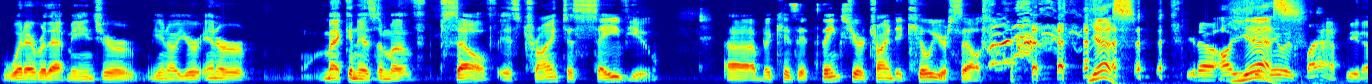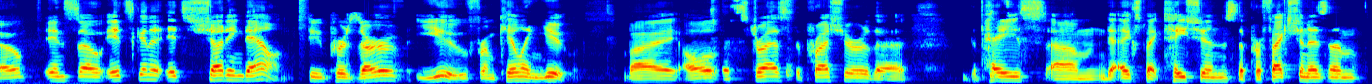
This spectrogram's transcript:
whatever that means, your, you know, your inner mechanism of self is trying to save you. Uh, because it thinks you're trying to kill yourself. yes. You know, all you yes. can do is laugh, you know? And so it's going to, it's shutting down to preserve you from killing you by all the stress, the pressure, the the pace, um, the expectations, the perfectionism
